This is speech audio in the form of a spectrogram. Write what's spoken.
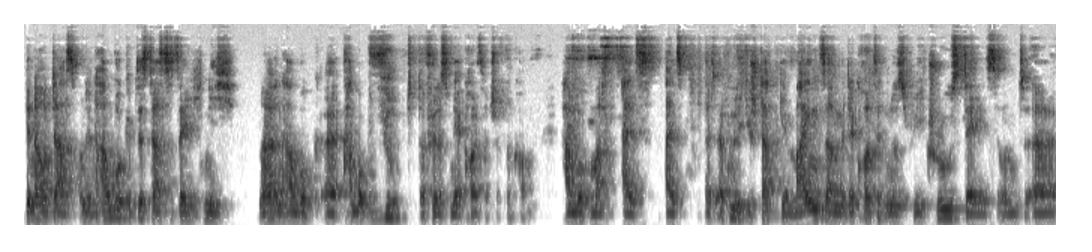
genau das. Und in Hamburg gibt es das tatsächlich nicht. Ne? In Hamburg, äh, Hamburg wirbt dafür, dass mehr Kreuzfahrtschiffe kommen. Hamburg macht als, als, als öffentliche Stadt gemeinsam mit der Kreuzfahrtindustrie Cruise Days und äh,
